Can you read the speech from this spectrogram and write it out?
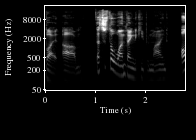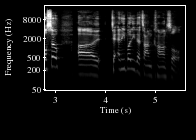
But um that's just the one thing to keep in mind. Also, uh to anybody that's on console,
